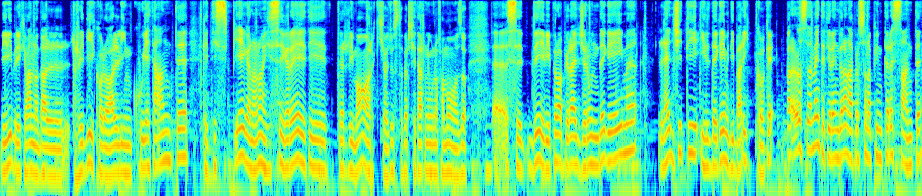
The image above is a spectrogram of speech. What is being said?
di libri che vanno dal ridicolo all'inquietante, che ti spiegano no, i segreti del rimorchio, giusto per citarne uno famoso. Eh, se devi proprio leggere un The Game leggiti il The Game di Baricco, che paradossalmente ti renderà una persona più interessante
